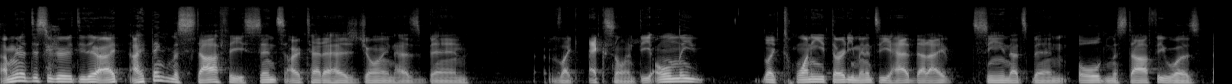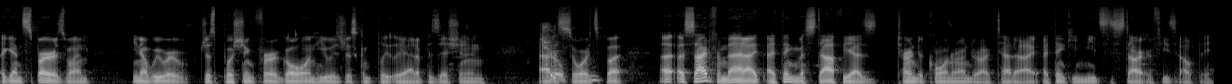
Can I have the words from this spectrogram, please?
I'm gonna disagree with you there. I, I think Mustafi, since Arteta has joined, has been like excellent. The only like 20, 30 minutes he had that I've seen that's been old Mustafi was against Spurs when, you know, we were just pushing for a goal and he was just completely out of position and out of sorts. But uh, aside from that, I, I think Mustafi has turned a corner under Arteta. I, I think he needs to start if he's healthy.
